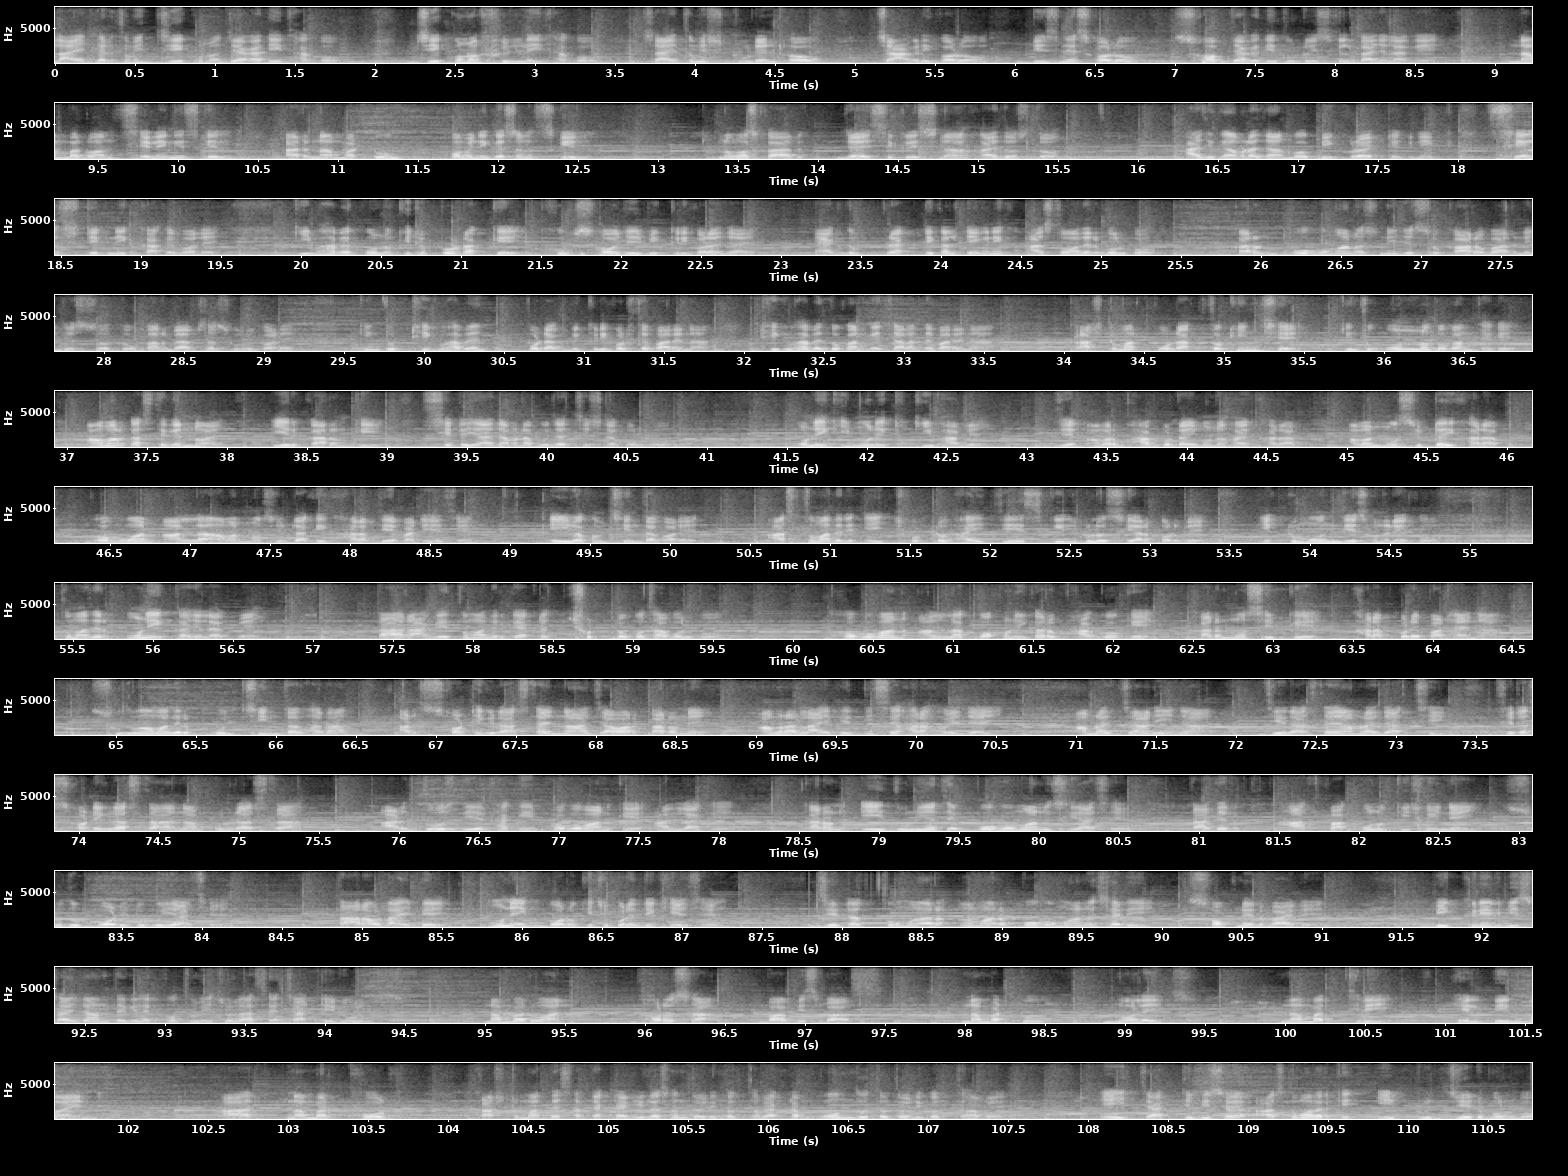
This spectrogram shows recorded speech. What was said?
লাইফের তুমি যে কোনো জায়গাতেই থাকো, যে কোনো ফিল্ডেই থাকো, চাই তুমি স্টুডেন্ট হও, চাকরি করো বিজনেস করো, সব জায়গাতেই দুটো স্কিল কাজে লাগে। নাম্বার ওয়ান সেলিং স্কিল আর নাম্বার টু কমিউনিকেশন স্কিল নমস্কার, জয় শ্রীকৃষ্ণ। হাই দোস্ত। আজকে আমরা জানব বিক্রয়ের টেকনিক সেলস টেকনিক কাকে বলে? কীভাবে কোনো কিছু প্রোডাক্টকে খুব সহজেই বিক্রি করা যায়? একদম প্র্যাকটিক্যাল টেকনিক আজ তোমাদের বলব। কারণ বহু মানুষ নিজস্ব কারোবার, নিজস্ব দোকান, ব্যবসা শুরু করে। কিন্তু ঠিকভাবে প্রোডাক্ট বিক্রি করতে পারে না, ঠিকভাবে দোকানকে চালাতে পারে না। কাস্টমার প্রোডাক্ট তো কিনছে, কিন্তু অন্য দোকান থেকে, আমার কাছ থেকে নয়। এর কারণ কি? সেটাই আজ আমরা বোঝার চেষ্টা করব। অনেকেই মনে কি ভাবে? যে আমার ভাগ্যটাই মনে হয় খারাপ, আমার নসিবটাই খারাপ। ভগবান, আল্লাহ আমার নসিবটাকেই খারাপ দিয়ে পাঠিয়েছে এই রকম চিন্তা করে। আজ তোমাদের এই ছোট্ট ভাই যে স্কিলগুলো শেয়ার করবে, একটু মন দিয়ে শুনে রেখো। তোমাদের অনেক কাজে লাগবে। তার আগে তোমাদেরকে একটা ছোট্ট কথা বলব। ভগবান আল্লাহ কখনোই কারও ভাগ্যকে, কারও নসিবকে খারাপ করে পাঠায় না। শুধু আমাদের ভুল চিন্তাধারা আর সঠিক রাস্তায় না যাওয়ার কারণে আমরা লাইফে দিশেহারা হয়ে যাই। আমরা জানি না যে রাস্তায় আমরা যাচ্ছি, সেটা সঠিক রাস্তা না ভুল রাস্তা। আর দোষ দিয়ে থাকি ভগবানকে, আল্লাহকে। কারণ এই দুনিয়াতে বহু মানুষই আছে, তাদের হাত পা কোনো কিছুই নেই, শুধু বডিটুকুই আছে। তারাও লাইফে অনেক বড় কিছু করে দেখিয়েছে, যেটা তোমার, আমার বহু মানুষেরই স্বপ্নের বাইরে। বিক্রির বিষয় জানতে গেলে প্রথমেই চলে আসে চারটি রুলস নাম্বার ওয়ান ভরসা বা বিশ্বাস। Number two knowledge number three helping mind আর নাম্বার ফোর কাস্টমারদের সাথে একটা রিলেশন তৈরি করতে হবে, একটা বন্ধুত্ব তৈরি করতে হবে। এই চারটি বিষয় আজ তোমাদেরকে এ টু জেড বলব,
